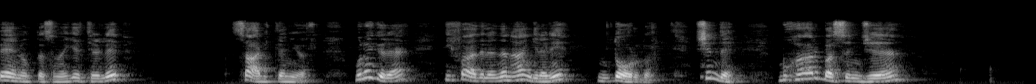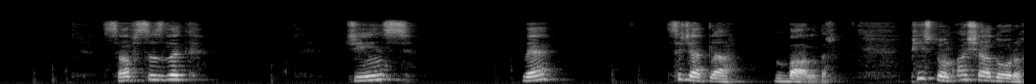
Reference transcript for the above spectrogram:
B noktasına getirilip sabitleniyor. Buna göre ifadelerinden hangileri doğrudur? Şimdi buhar basıncı, safsızlık, cins ve sıcaklığa bağlıdır. Piston aşağı doğru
